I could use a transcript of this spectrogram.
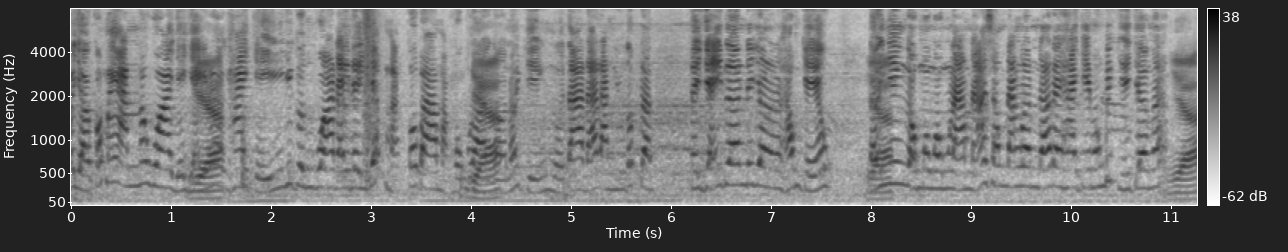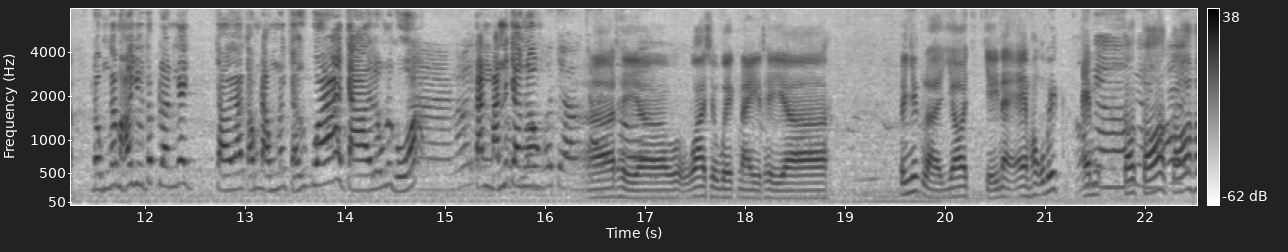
bây giờ có mấy anh nó qua vậy vậy Dạ. hai chị với cưng qua đây đi giáp mặt có ba mặt một lời Dạ. rồi nói chuyện người ta đã đăng youtube lên. Thì vậy lên đi do không chịu tự Dạ. nhiên đùng đùng đùng làm đã xong đăng lên ở đây hai chị em không biết gì hết trơn á. Dạ. Đùng cái mở youtube lên cái trời ơi cộng đồng nó chữ quá trời luôn nó rủa Tanh bảnh hết trơn luôn. à, thì ờ, qua sự việc này thì ờ, thứ nhất là do chị này em không có biết. Em có có có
